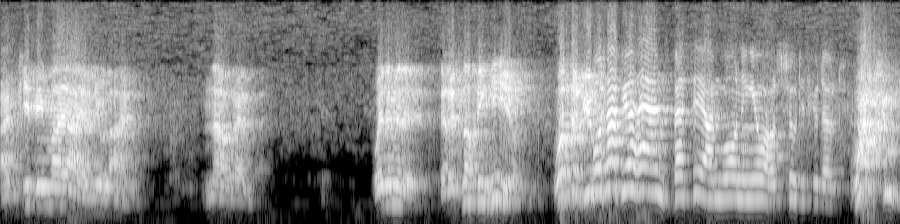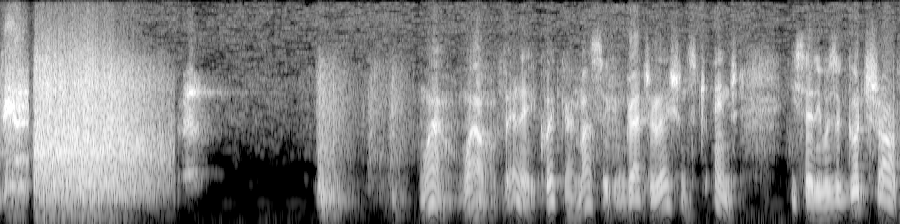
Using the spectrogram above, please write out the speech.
I'm keeping my eye on you, Lime. Now then. Wait a minute. There is nothing here. What have you... Put up your hands, Bessie. I'm warning you. I'll shoot if you don't. What you did? Well, well, very quick, I must say. Congratulations. Strange. He said he was a good shot.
